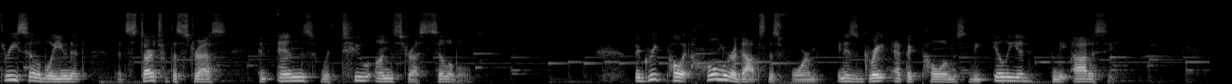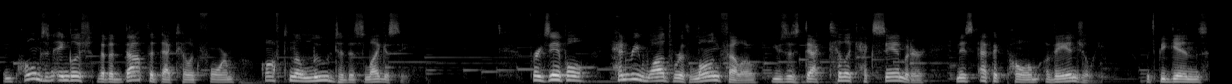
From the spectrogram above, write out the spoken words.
three-syllable unit that starts with a stress and ends with two unstressed syllables. The Greek poet Homer adopts this form in his great epic poems The Iliad and the Odyssey. And poems in English that adopt the dactylic form often allude to this legacy. For example, Henry Wadsworth Longfellow uses dactylic hexameter in his epic poem Evangeline, which begins,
